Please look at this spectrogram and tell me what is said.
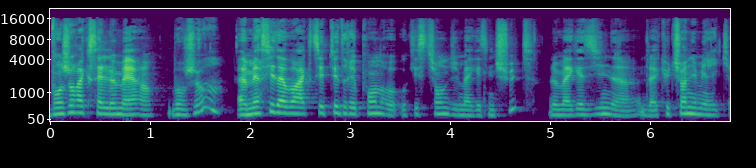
Bonjour Axel Lemaire. Bonjour. Euh, merci d'avoir accepté de répondre aux questions du magazine Chute, le magazine euh, de la culture numérique.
